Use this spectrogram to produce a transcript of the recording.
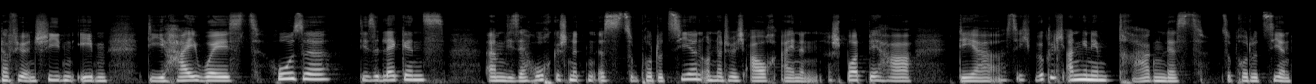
dafür entschieden, eben die High-Waist-Hose, diese Leggings, ähm, die sehr hochgeschnitten ist, zu produzieren und natürlich auch einen Sport-BH, der sich wirklich angenehm tragen lässt, zu produzieren.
